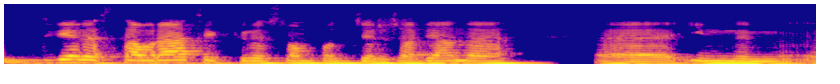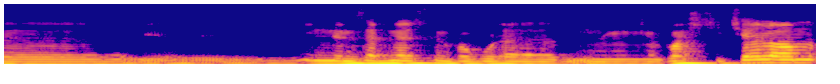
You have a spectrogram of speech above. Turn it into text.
Dwie restauracje, które są poddzierżawiane innym, innym zewnętrznym w ogóle mm, właścicielom.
